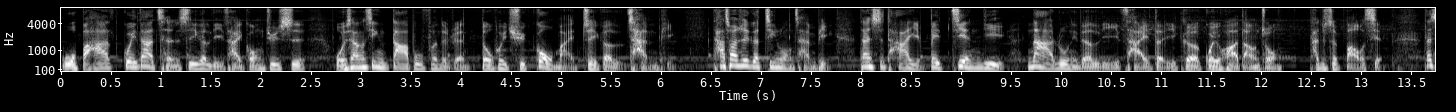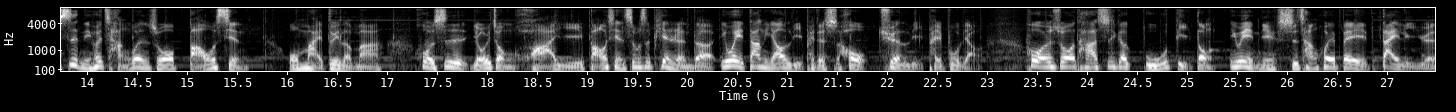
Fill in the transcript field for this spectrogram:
我把它归纳成是一个理财工具，是我相信大部分的人都会去购买这个产品。它算是一个金融产品，但是它也被建议纳入你的理财的一个规划当中。它就是保险。但是你会常问说，保险我买对了吗？或者是有一种怀疑，保险是不是骗人的？因为当你要理赔的时候，却理赔不了，或者说它是一个无底洞，因为你时常会被代理员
